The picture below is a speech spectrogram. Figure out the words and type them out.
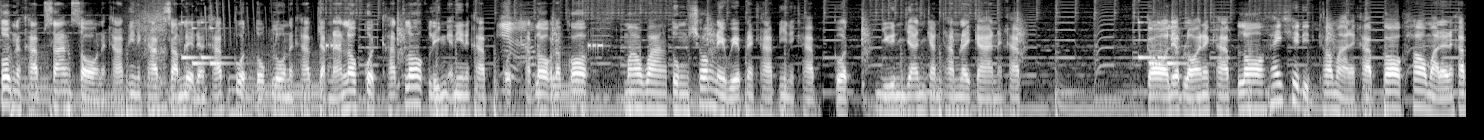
ส้มๆนะครับสร้างซองนะครับนี่นะครับสำเร็จนะครับกดตกลงนะครับ จากนั้นเรากดคัดลอกลิงก์อันนี้นะครับกดคัดลอกแล้วก็มาวางตรงช่องในเว็บนะครับนี่นะครับ กดยืนยันการทำรายการนะครับก็เรียบร้อยนะครับรอให้เครดิตเข้ามานะครับก็เข้ามาแล้วนะครับ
